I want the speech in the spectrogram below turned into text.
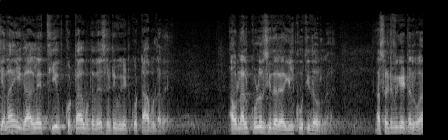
ಜನ ಈಗಾಗಲೇ ತೀರ್ಪು ಕೊಟ್ಟಾಗ್ಬಿಟ್ಟದೆ ಸರ್ಟಿಫಿಕೇಟ್ ಕೊಟ್ಟಾಗ್ಬಿಟ್ಟದೆ. ಅವ್ರನ್ನ ಅಲ್ಲಿ ಕುಳ್ಳಿಸಿದ್ದಾರೆ ಇಲ್ಲಿ ಕೂತಿದ್ದವ್ರನ್ನ. ಆ ಸರ್ಟಿಫಿಕೇಟ್ ಅಲ್ವಾ?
